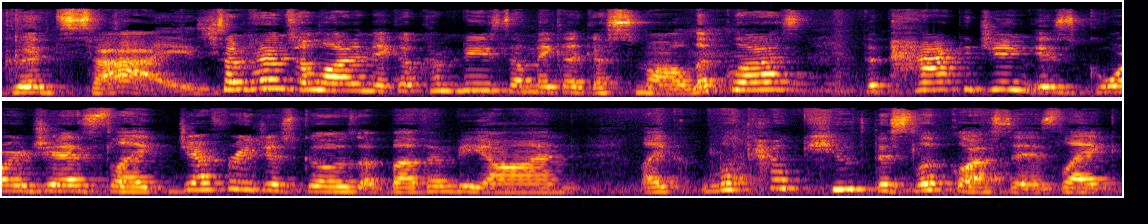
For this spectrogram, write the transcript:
good size. Sometimes a lot of makeup companies, they'll make, like, a small lip gloss. The packaging is gorgeous. Like, Jeffree just goes above and beyond. Like, look how cute this lip gloss is. Like,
